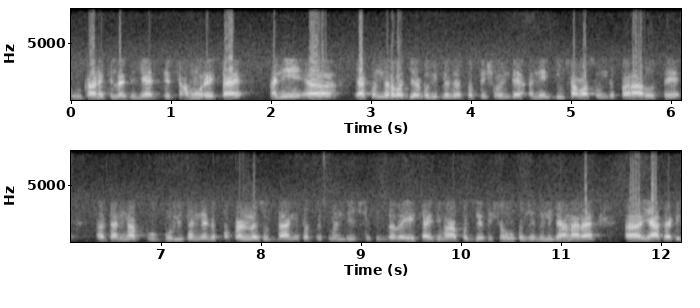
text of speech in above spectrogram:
घोटाळे केल्याचे जे आहेत ते समोर येत आहे. आणि या संदर्भात जर बघितलं तर सतीश मेंढे अनेक दिवसापासून ते फरार होते. त्यांना पोलिसांनी पकडलं सुद्धा आणि सतीश मेंढेची सुद्धा एसआयटी मार्फत जे चौकशी केली जाणार आहे. यासाठी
